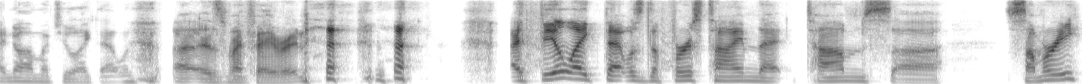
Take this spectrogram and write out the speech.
I know how much you like that one. uh, is my favorite. I feel like that was the first time that Tom's uh, summary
